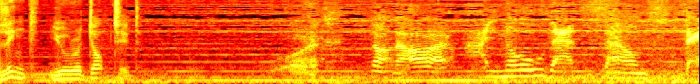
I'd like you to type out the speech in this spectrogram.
Link, you're adopted. What? No, no, all right. I know that sounds bad.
